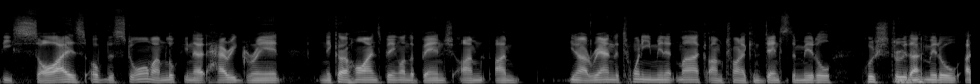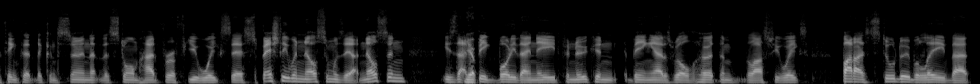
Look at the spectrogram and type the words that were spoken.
the size of the storm. I'm looking at Harry Grant, Nicho Hynes being on the bench. I'm I'm you know around the 20 minute mark. I'm trying to condense the middle, push through that mm-hmm. middle. I think that the concern that the storm had for a few weeks there, especially when Nelson was out. Nelson is that Yep. big body they need. Finucane being out as well hurt them the last few weeks. But I still do believe that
